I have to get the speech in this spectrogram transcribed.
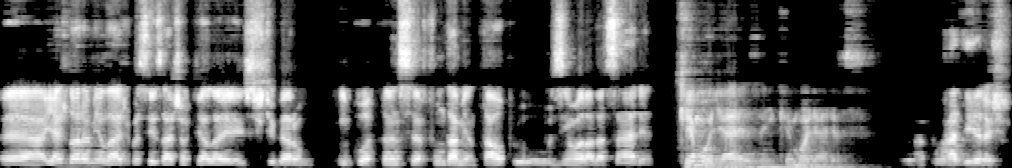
é, e as Dora Milaje, vocês acham que elas tiveram importância fundamental pro desenrolar da série? Que mulheres, hein? Que mulheres. Porradeiras.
